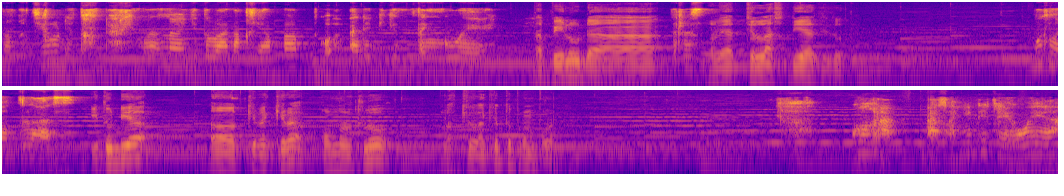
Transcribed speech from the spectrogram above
anak kecil udah tau dari mana gitu loh anak siapa kok ada di genteng gue? Tapi lu udah Terus, ngelihat jelas dia gitu? 2015 itu dia uh, kira-kira uh, menurut lo laki-laki atau perempuan? Gue rasanya dia cewek ya.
